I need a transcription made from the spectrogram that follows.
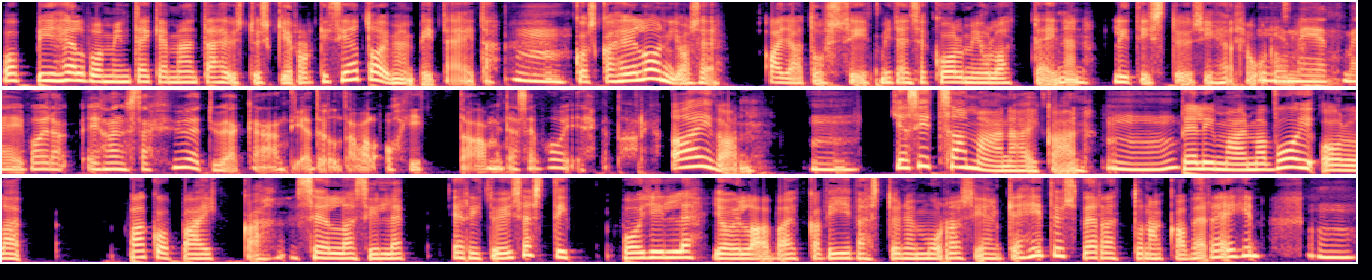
oppii helpommin tekemään tähystyskirurgisia toimenpiteitä, mm. koska heillä on jo se ajatus siitä, miten se kolmiulotteinen litistyy siihen ruudulle. Niin, niin, että me ei voida ihan sitä hyötyäkään tietyllä tavalla ohittaa, mitä se voi ehkä tarjota. Aivan. Mm. Ja sitten samaan aikaan mm. pelimaailma voi olla pakopaikka sellaisille erityisesti pojille, joilla on vaikka viivästynyt murrosien kehitys verrattuna kavereihin. Mm.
